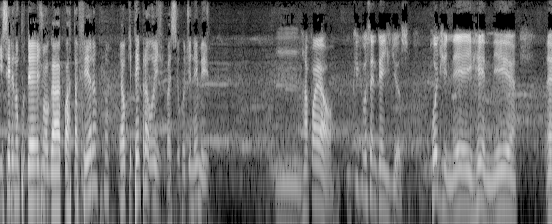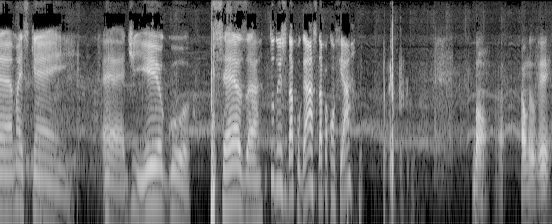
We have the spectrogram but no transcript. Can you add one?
E se ele não puder jogar quarta-feira, é o que tem para hoje, vai ser o Rodinei mesmo. Hum, Rafael, o que, que você entende disso? Rodinei, Renê, é, mas quem? É, Diego, César, tudo isso dá pro gasto? Dá para confiar? Bom, ao meu ver,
